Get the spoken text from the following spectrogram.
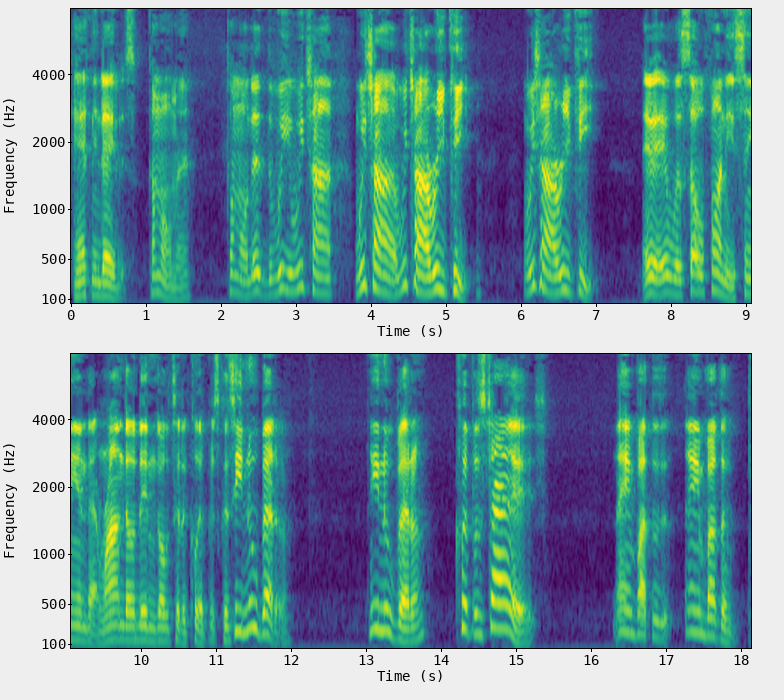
Anthony Davis. Come on, man. Come on. We we trying we trying we trying to repeat. We trying to repeat. It, it was so funny seeing that Rondo didn't go to the Clippers because he knew better. He knew better. Clippers trash. They ain't about to. They ain't about to.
